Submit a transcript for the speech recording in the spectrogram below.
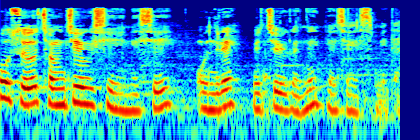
호수 정지욱 시인의 시 오늘의 몇 줄 긋는 여자였습니다.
